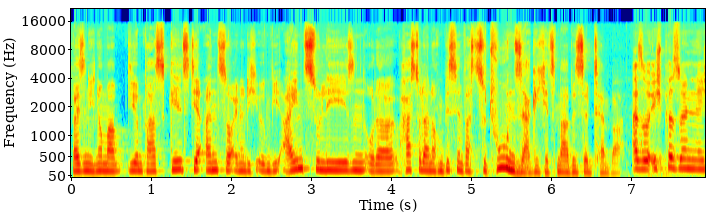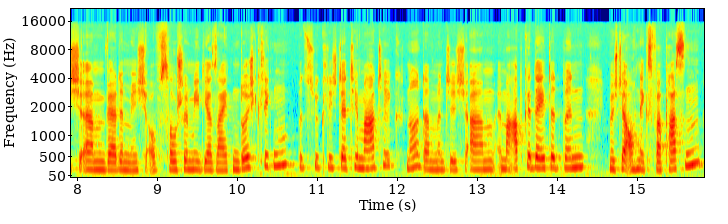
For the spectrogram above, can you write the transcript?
weiß ich nicht, nochmal dir ein paar Skills dir anzueignen, dich irgendwie einzulesen? Oder hast du da noch ein bisschen was zu tun, sag ich jetzt mal, bis September? Also ich persönlich ähm, werde mich auf Social Media Seiten durchklicken bezüglich der Thematik, ne? damit ich ähm, immer abgedatet bin. Ich möchte auch nichts verpassen.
